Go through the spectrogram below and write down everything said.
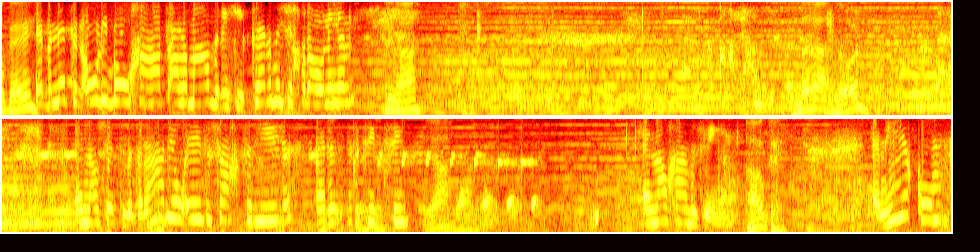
Oké. We hebben net een oliebol gehad allemaal. Er is hier kermis in Groningen. Prima. En daar gaan ze hoor. En dan zetten we de radio even zachter hier bij de repetitie. Ja. En nou gaan we zingen. Oké. En hier komt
